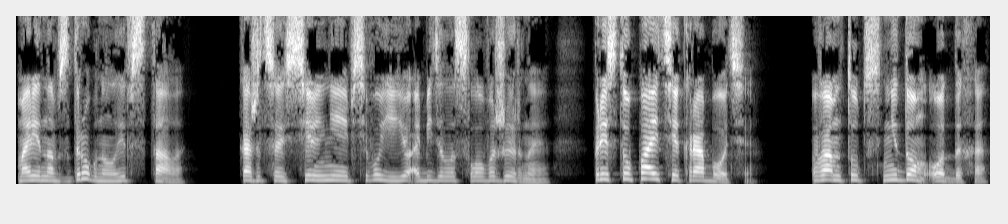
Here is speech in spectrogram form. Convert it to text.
Марина вздрогнула и встала. Кажется, сильнее всего ее обидело слово «жирное». «Приступайте к работе. Вам тут не дом отдыха.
